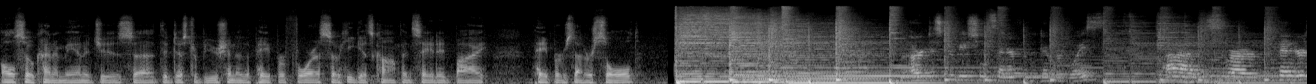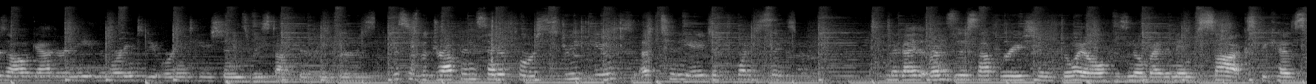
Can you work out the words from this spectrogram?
also kind of manages uh, the distribution of the paper for us, so he gets compensated by papers that are sold. our distribution center for the Denver Voice. Uh, this is where our vendors all gather and meet in the morning to do orientations, restock their papers. This is the drop-in center for street youth up to the age of 26. And the guy that runs this operation, Doyle, is known by the name Socks because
